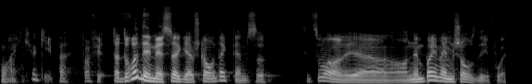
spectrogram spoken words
Ouais, ok, pas- parfait. T'as le droit d'aimer ça, Gab. Je suis content que t'aimes ça. C'est tu vois, on euh, n'aime pas les mêmes choses des fois.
